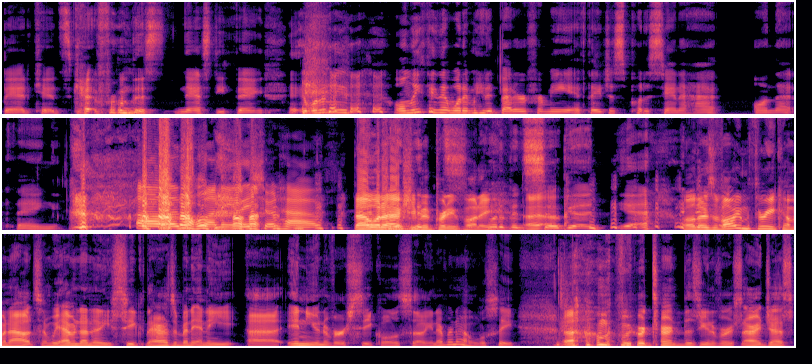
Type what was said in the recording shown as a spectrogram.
bad kids get from this nasty thing. It, it would have made only thing that would have made it better for me if they just put a Santa hat on that thing. oh, that's Oh, funny. God. They should have. That would have actually been pretty funny. Would have been Uh, so good. Yeah. well, there's a volume three coming out, and we haven't done any sequ- There hasn't been any uh, in-universe sequels, so you never know. We'll see um, if we return to this universe. All right, Jess,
